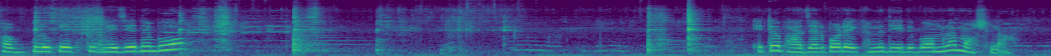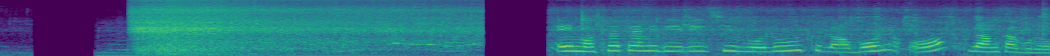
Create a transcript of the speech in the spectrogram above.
সবগুলোকে একটু ভেজে নেব। এটা ভাজার পরে এখানে দিয়ে দেবো আমরা মশলা। এই মশলাতে আমি দিয়ে দিয়েছি হলুদ, লবণ ও লঙ্কা গুঁড়ো।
